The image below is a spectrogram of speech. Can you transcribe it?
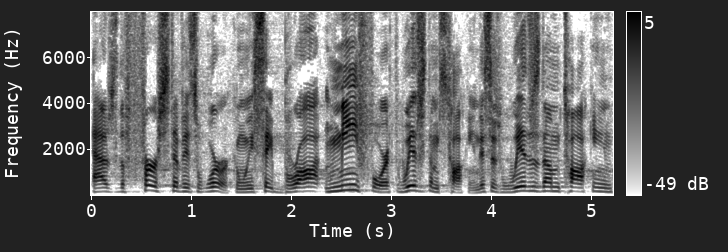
as the first of his work. And we say, brought me forth, wisdom's talking. This is wisdom talking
